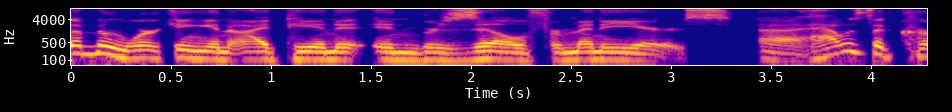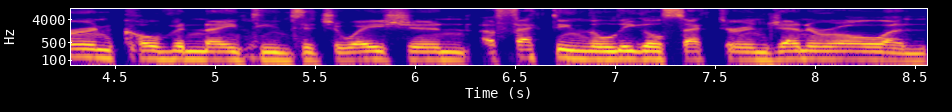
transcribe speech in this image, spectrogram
have been working in IP in, in Brazil for many years. Uh, how is the current COVID 19 situation affecting the legal sector in general? And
